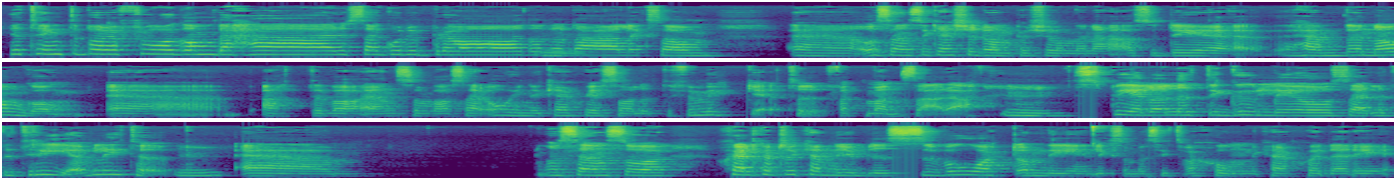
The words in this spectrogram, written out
jag tänkte bara fråga om det här, så här går det bra, da da da liksom. Eh, och sen så kanske de personerna, alltså det hände någon gång eh, att det var en som var så här, oj nu kanske jag sa lite för mycket, typ för att man så här Mm. spelar lite gullig och så lite trevlig typ. Mm. Ehm, och sen så, självklart så kan det ju bli svårt om det är liksom en situation kanske där det är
